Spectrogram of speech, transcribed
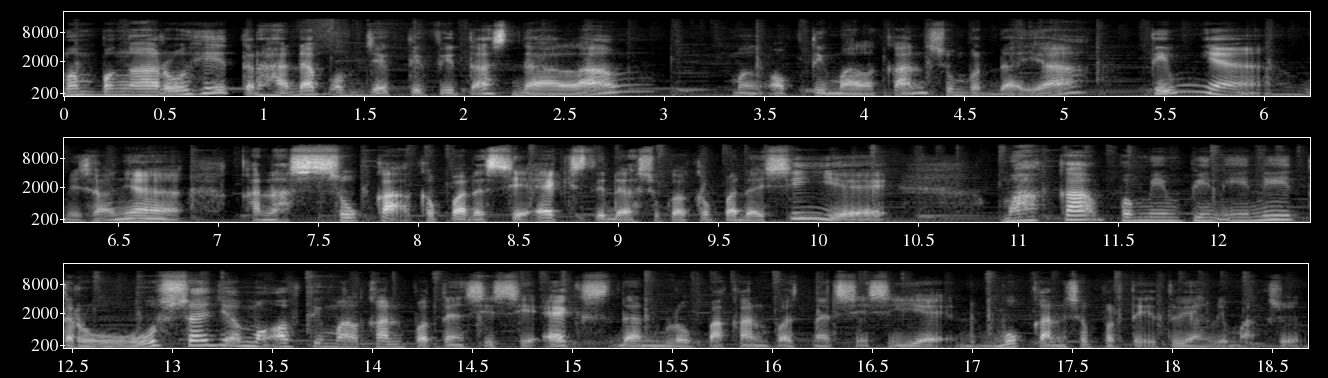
mempengaruhi terhadap objektivitas dalam mengoptimalkan sumber daya timnya. Misalnya karena suka kepada si X tidak suka kepada si Y, maka pemimpin ini terus saja mengoptimalkan potensi si X dan melupakan potensi si Y. Bukan seperti itu yang dimaksud.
